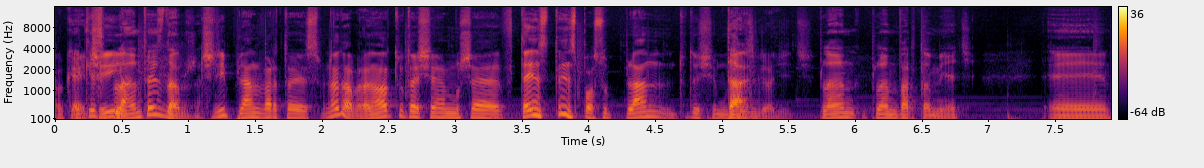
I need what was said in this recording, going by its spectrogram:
okej. Jak jest czyli, plan, to jest dobrze. czyli plan warto jest... No dobra, no tutaj się muszę... W ten, ten sposób plan, tutaj się muszę Tak. zgodzić. Plan, plan warto mieć. Yy,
